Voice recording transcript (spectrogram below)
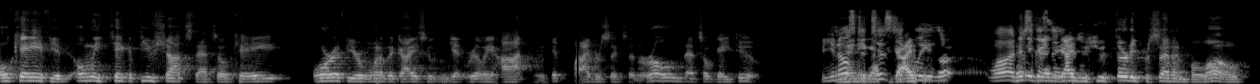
okay, if you only take a few shots, that's okay. Or if you're one of the guys who can get really hot and hit five or six in a row, that's okay too. You know, statistically, well, I then you got the guys who shoot 30% and below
